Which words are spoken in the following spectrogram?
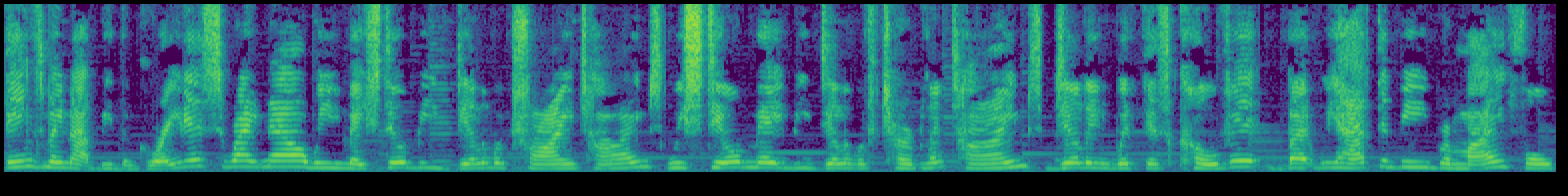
things may not be the greatest right now, we may still be dealing with trying times. We still may be dealing with turbulent times, dealing with this COVID, but we have to be mindful,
